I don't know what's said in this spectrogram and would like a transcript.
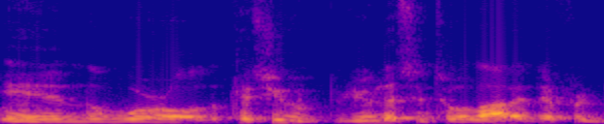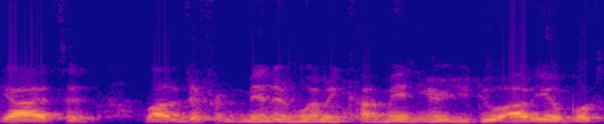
in the world? Because you you listen to a lot of different guys, a lot of different men and women come in here. You do audiobooks.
